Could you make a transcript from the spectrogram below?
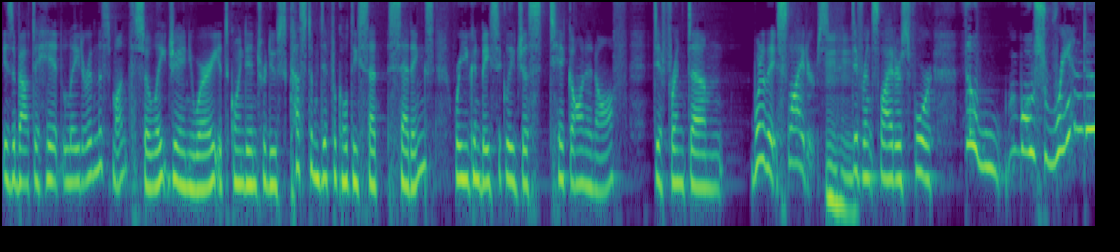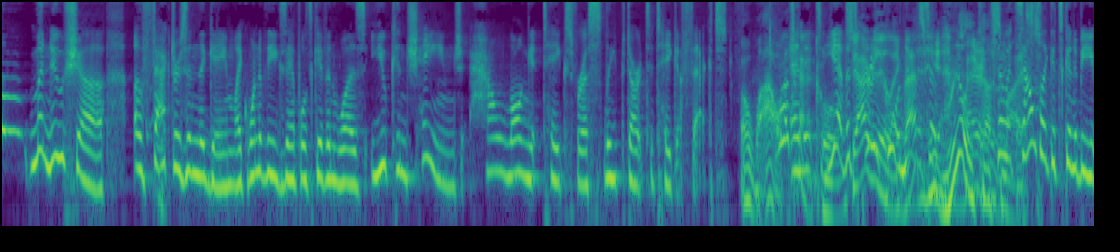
is about to hit later in this month, so late January. It's going to introduce custom difficulty set settings where you can basically just tick on and off different, um, what are they? Sliders. Different sliders for the most random minutia of factors in the game. Like one of the examples given was you can change how long it takes for a sleep dart to take effect. Oh wow, That's And kind of it- cool. yeah, that's See, I pretty really cool. like No, that. so- Yeah, really really- customized. So it sounds like it's going to be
